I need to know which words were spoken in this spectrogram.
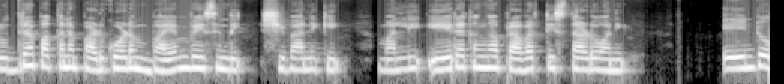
రుద్ర పక్కన పడుకోవడం భయం వేసింది శివానికి. మళ్ళీ ఏ రకంగా ప్రవర్తిస్తాడో అని. ఏంటో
